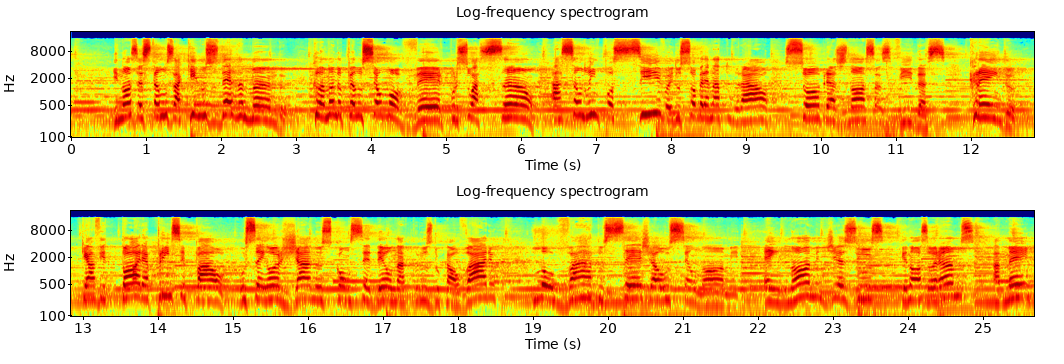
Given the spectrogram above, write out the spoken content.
e nós estamos aqui nos derramando, clamando pelo seu mover, por sua ação, a ação do impossível e do sobrenatural sobre as nossas vidas, crendo que a vitória principal o Senhor já nos concedeu na cruz do Calvário louvado seja o seu nome. Em nome de Jesus que nós oramos. Amém.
